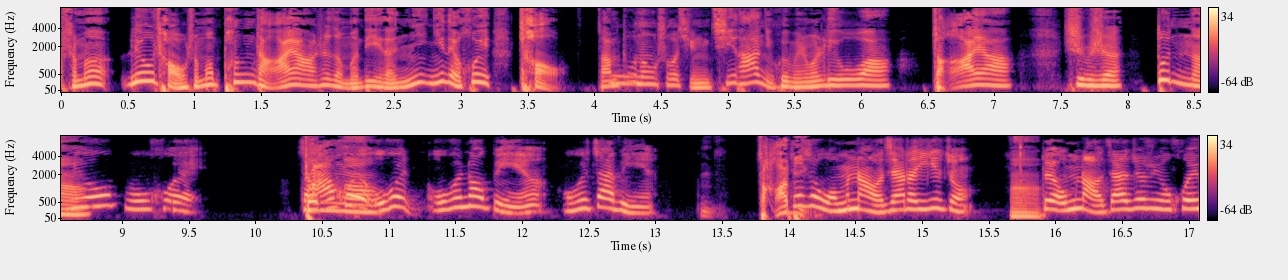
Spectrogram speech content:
什么溜炒什么烹炸呀，是怎么地的？你你得会炒，咱不能说行。其他你会没什么溜啊、炸呀，是不是炖呢？溜不会，炸会，我会我会烙饼，我会炸饼。炸饼，这是我们老家的一种。对我们老家就是用灰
